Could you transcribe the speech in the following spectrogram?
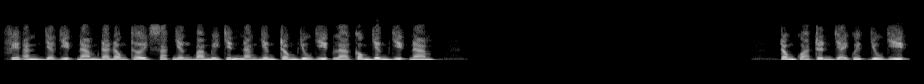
phía Anh và Việt Nam đã đồng thời xác nhận 39 nạn nhân trong vụ việc là công dân Việt Nam. Trong quá trình giải quyết vụ việc,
